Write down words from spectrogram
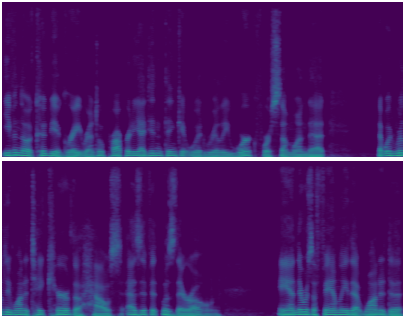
even though it could be a great rental property, I didn't think it would really work for someone that that would really want to take care of the house as if it was their own. And there was a family that wanted to,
